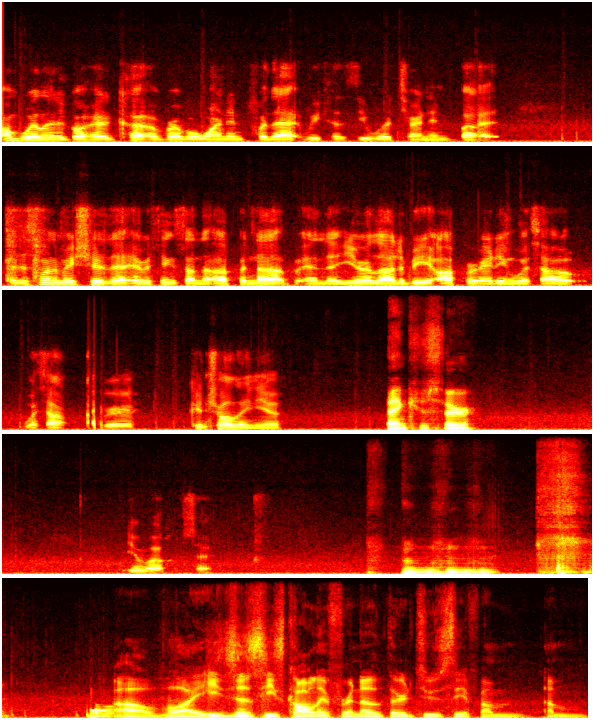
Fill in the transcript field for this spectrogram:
I'm willing to go ahead and cut a verbal warning for that because you were turning. But I just want to make sure that everything's on the up and up, and that you're allowed to be operating without without ever controlling you. Thank you, sir. You're welcome, sir. oh boy, he's just he's calling for another 32 to see if I'm I'm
